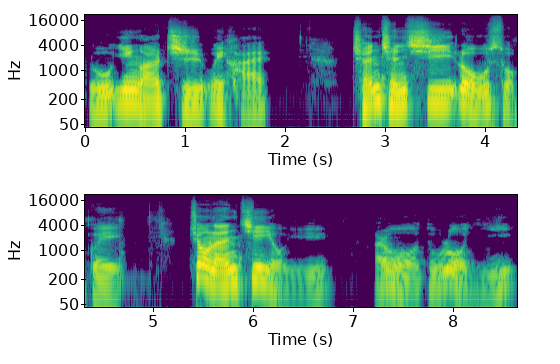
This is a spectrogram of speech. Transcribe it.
如婴儿之未孩。沉沉兮若无所归，众人皆有余，而我独若遗。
